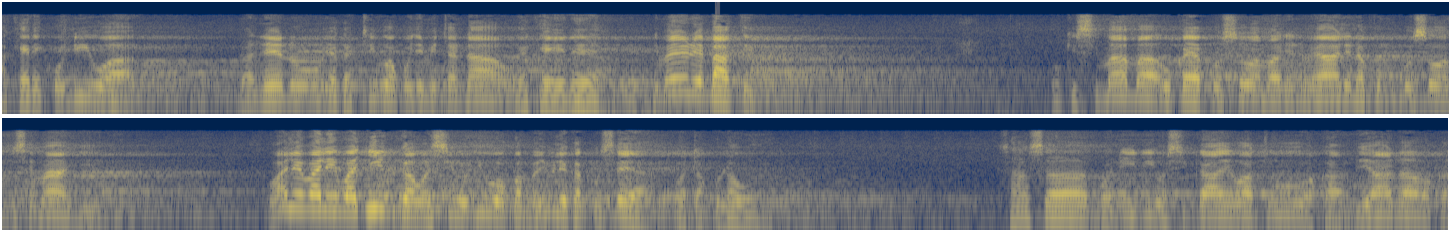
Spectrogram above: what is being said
akarekodiwa maneno yakatiwa kwenye mitandao yakaenea, ni maneno ya batili. Ukisimama ukayakosoa maneno yale na kumkosoa msemaji, wale wale wajinga wasiojua kwamba yule kakosea watakulaumu. Sasa kwa nini wasikae watu wakaambiana waka...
